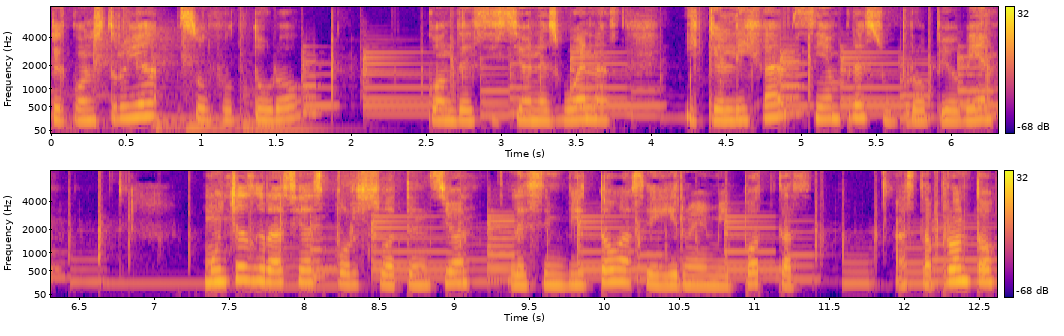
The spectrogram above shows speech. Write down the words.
que construya su futuro con decisiones buenas y que elija siempre su propio bien. Muchas gracias por su atención. Les invito a seguirme en mi podcast. Hasta pronto.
